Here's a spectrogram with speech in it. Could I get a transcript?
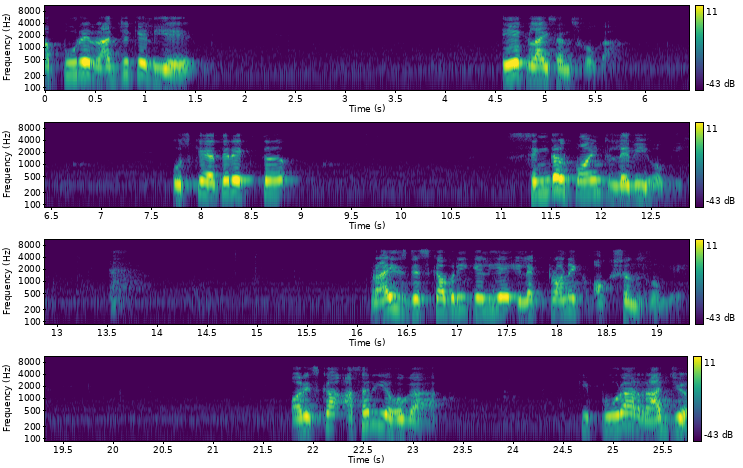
अब पूरे राज्य के लिए एक लाइसेंस होगा। उसके अतिरिक्त सिंगल पॉइंट लेवी होगी। प्राइस डिस्कवरी के लिए इलेक्ट्रॉनिक ऑक्शंस होंगे। और इसका असर यह होगा कि पूरा राज्य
